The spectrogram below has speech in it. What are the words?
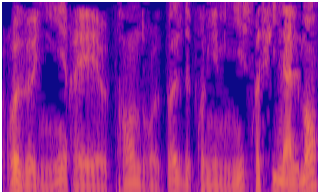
revenir et prendre le poste de Premier ministre. Finalement,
